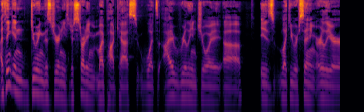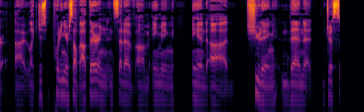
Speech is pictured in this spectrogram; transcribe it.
I think in doing this journey, just starting my podcast, what I really enjoy uh, is, like you were saying earlier, uh, like just putting yourself out there, and instead of um, aiming and uh, shooting, then just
